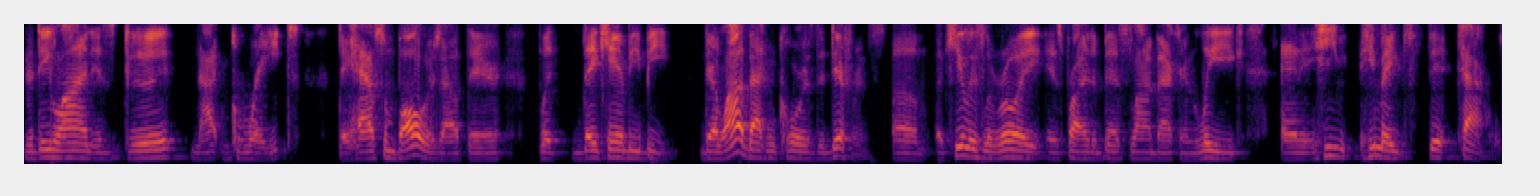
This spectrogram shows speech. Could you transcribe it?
Their D line is good, not great. They have some ballers out there, but they can be beat. Their linebacking core is the difference. Um, Achilles Leroy is probably the best linebacker in the league, and he he makes fit tackles.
